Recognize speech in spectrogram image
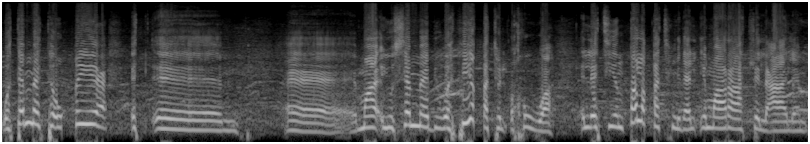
وتم توقيع آه، آه، ما يسمى بوثيقة الأخوة التي انطلقت من الإمارات للعالم.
